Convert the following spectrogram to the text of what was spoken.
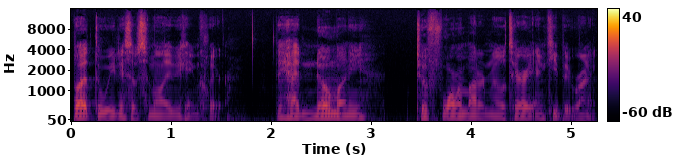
But the weakness of Somalia became clear. They had no money to form a modern military and keep it running.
